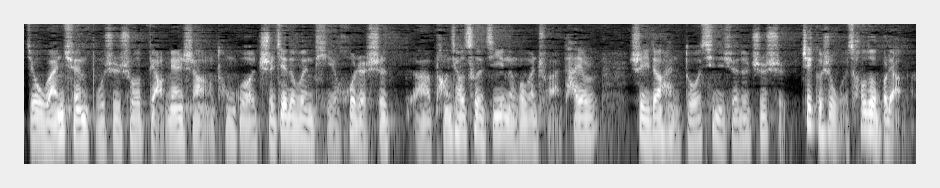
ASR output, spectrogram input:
就完全不是说表面上通过直接的问题或者是啊旁敲侧击能够问出来，它又。涉及到很多心理学的知识，这个是我操作不了的，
